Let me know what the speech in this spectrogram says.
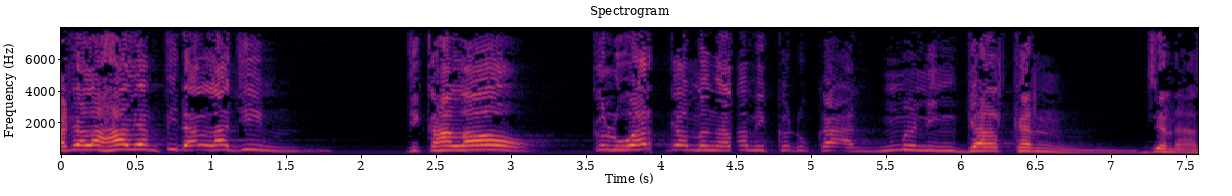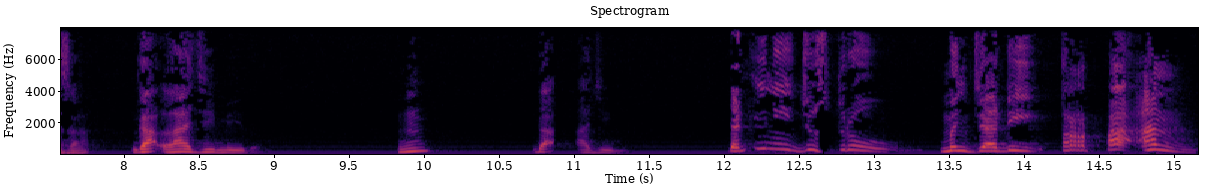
Adalah hal yang tidak lazim jikalau keluarga mengalami kedukaan meninggalkan jenazah. Nggak lazim itu. Hmm? Lazim. Dan ini justru menjadi terpaan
